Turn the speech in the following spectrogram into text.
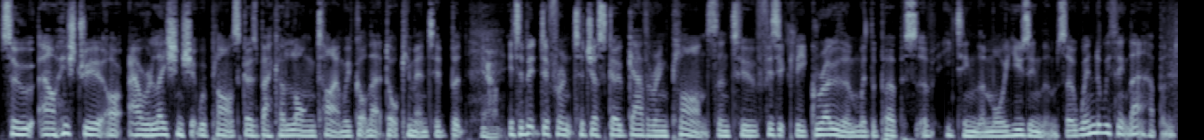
So our history, our, our, relationship with plants goes back a long time. We've got that documented, but yeah. it's a bit different to just go gathering plants than to physically grow them with the purpose of eating them or using them. So when do we think that happened?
